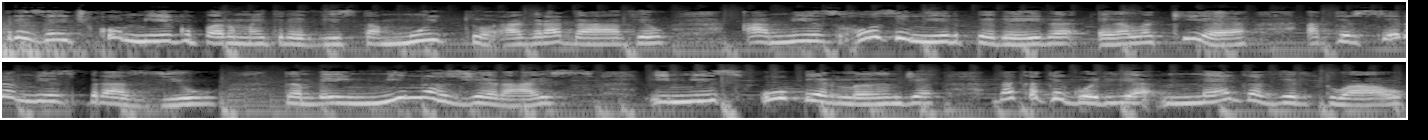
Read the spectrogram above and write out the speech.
Está presente comigo para uma entrevista muito agradável a Miss Rosenir Pereira, ela que é a terceira Miss Brasil, também Minas Gerais e Miss Uberlândia da categoria Mega Virtual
